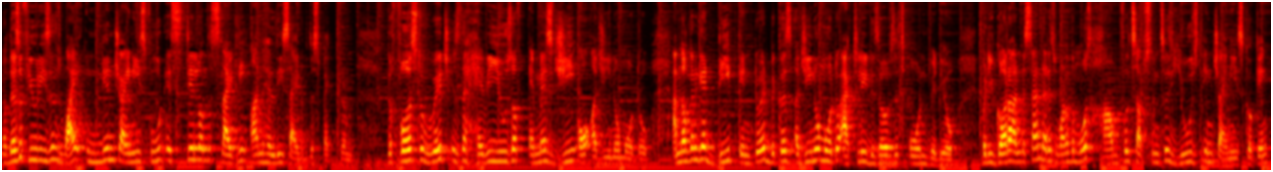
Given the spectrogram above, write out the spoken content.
Now, there's a few reasons why Indian Chinese food is still on the slightly unhealthy side of the spectrum. The first of which is the heavy use of MSG or Ajinomoto. I'm not gonna get deep into it because Ajinomoto actually deserves its own video. But you gotta understand that it's one of the most harmful substances used in Chinese cooking.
